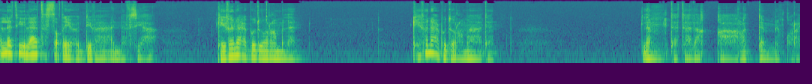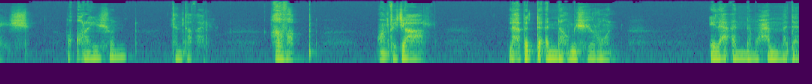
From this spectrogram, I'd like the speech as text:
التي لا تستطيع الدفاع عن نفسها؟ كيف نعبد رملا؟ كيف نعبد رمادا؟ لم تتلقى ردا من قريش وقريش تنتظر. غضب. وانفجار. لا بد أنهم يشيرون إلى أن محمدا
